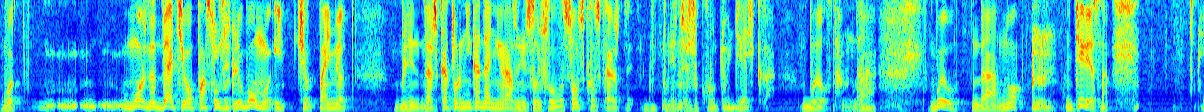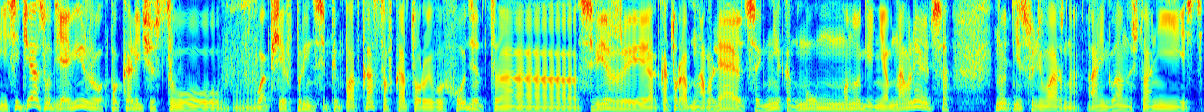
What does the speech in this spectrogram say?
вот можно дать его послушать любому, и человек поймет, блин, даже который никогда ни разу не слышал Высоцкого, скажет, блин, это же крутой дядька. Был там, да. Был, да. Но интересно. И сейчас вот я вижу по количеству вообще, в принципе, подкастов, которые выходят, э, свежие, которые обновляются. Не, многие не обновляются, но это не суть важно. Они, главное, что они есть.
